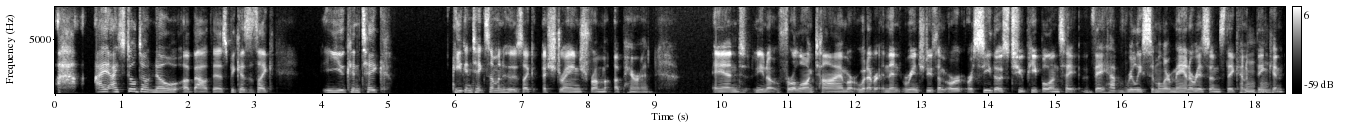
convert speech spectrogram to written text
I I still don't know about this because it's like you can take you can take someone who's like estranged from a parent and you know for a long time or whatever and then reintroduce them or or see those two people and say they have really similar mannerisms. They kind of mm-hmm. think and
